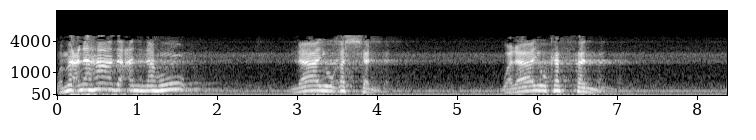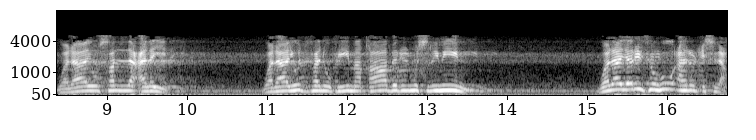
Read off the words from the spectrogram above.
ومعنى هذا أنه لا يغسل ولا يكفن ولا يصلى عليه ولا يدفن في مقابر المسلمين ولا يرثه أهل الإسلام.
